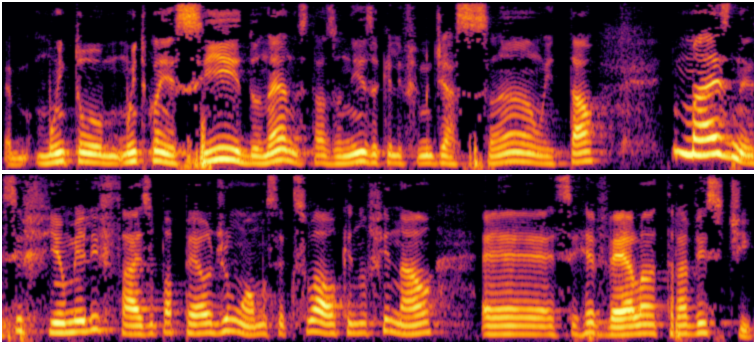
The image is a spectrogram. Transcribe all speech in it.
é muito, muito conhecido né, nos Estados Unidos, aquele filme de ação e tal. Mas nesse filme ele faz o papel de um homossexual que no final é, se revela travesti.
